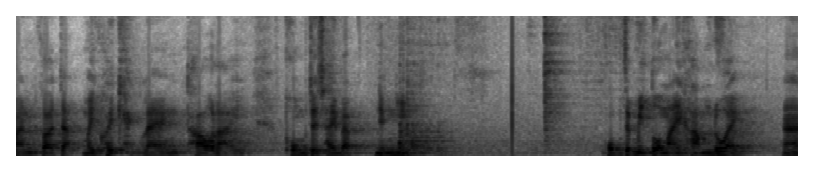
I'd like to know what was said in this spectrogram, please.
มันก็จะไม่ค่อยแข็งแรงเท่าไหร่ ผมจะใช้แบบอย่างนี้ ผมจะมีตัวไม้ค้ำด้วยอ่า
